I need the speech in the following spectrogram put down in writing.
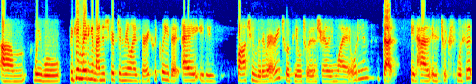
um, we will begin reading a manuscript and realize very quickly that A, it is far too literary to appeal to an Australian YA audience, that it has it is too explicit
